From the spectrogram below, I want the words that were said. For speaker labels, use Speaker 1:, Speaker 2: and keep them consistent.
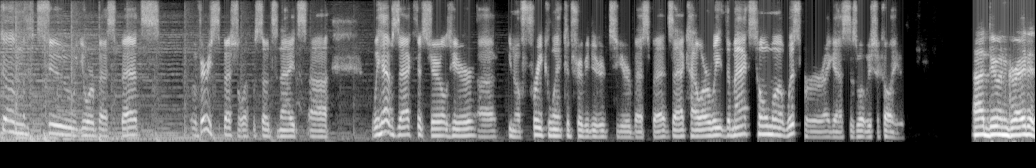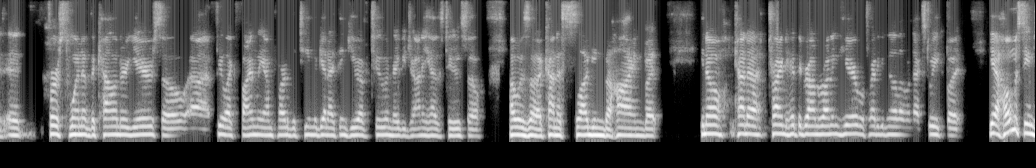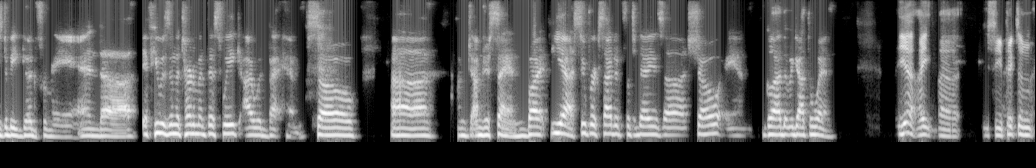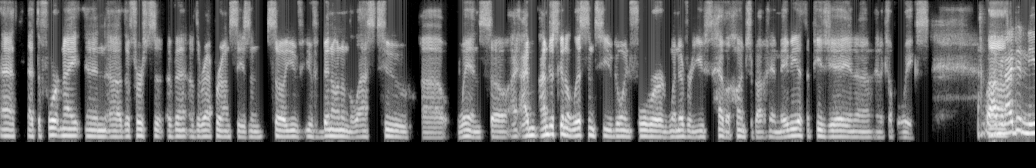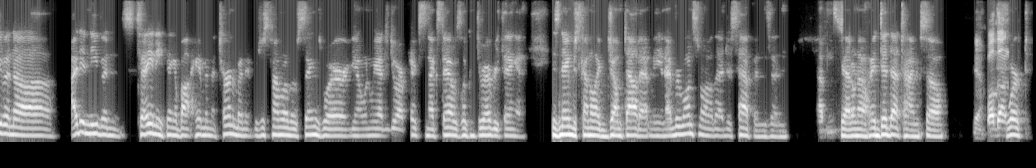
Speaker 1: Welcome to Your Best Bets, a very special episode tonight. Uh, we have Zach Fitzgerald here, uh, you know, frequent contributor to Your Best Bet. Zach, how are we? The Max Homa Whisperer, I guess, is what we should call you.
Speaker 2: Uh, doing great. It, it first win of the calendar year, so uh, I feel like finally I'm part of the team again. I think you have two, and maybe Johnny has two. So I was uh, kind of slugging behind, but you know, kind of trying to hit the ground running here. We'll try to get another one next week. But yeah, Homa seems to be good for me. And uh, if he was in the tournament this week, I would bet him. So uh, I'm, I'm just saying. But yeah, super excited for today's uh, show and glad that we got the win.
Speaker 1: Yeah, I uh, so you picked him at at the Fortinet in uh, the first event of the wraparound season. So you've you've been on in the last two uh, wins. So I, am I'm, I'm just going to listen to you going forward whenever you have a hunch about him. Maybe at the PGA in a in a couple weeks.
Speaker 2: Well, I mean, uh, I didn't even uh, I didn't even say anything about him in the tournament. It was just kind of one of those things where you know when we had to do our picks the next day, I was looking through everything and his name just kind of like jumped out at me. And every once in a while that just happens and happens. Yeah, I don't know. It did that time, so
Speaker 1: yeah,
Speaker 3: well done.
Speaker 2: Worked.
